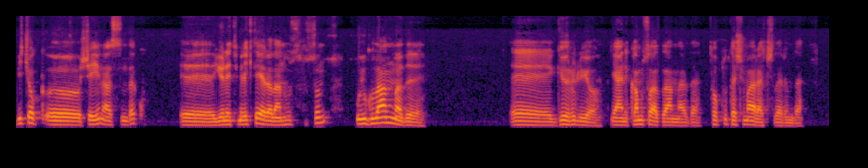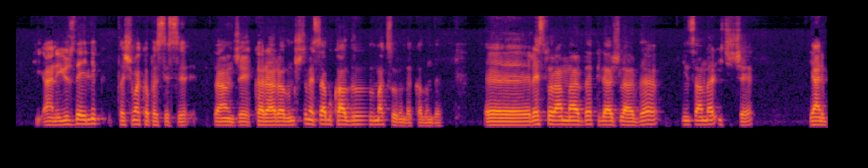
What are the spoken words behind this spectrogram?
Birçok e, şeyin aslında e, yönetmelikte yer alan hususun uygulanmadığı e, görülüyor. Yani kamusal alanlarda, toplu taşıma araçlarında. Yani yüzde elli taşıma kapasitesi daha önce karar alınmıştı. Mesela bu kaldırılmak zorunda kalındı. E, restoranlarda, plajlarda insanlar iç içe. Yani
